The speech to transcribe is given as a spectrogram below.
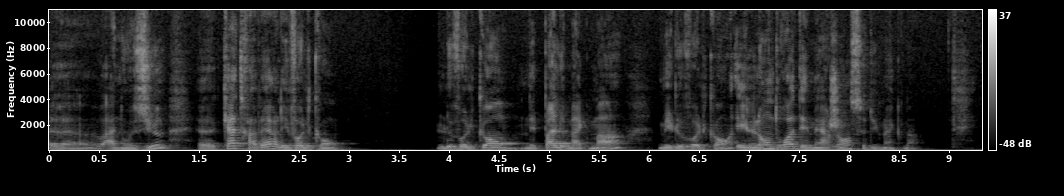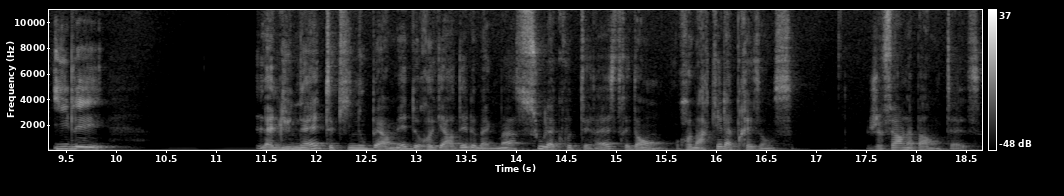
euh, à nos yeux, qu'à travers les volcans. Le volcan n'est pas le magma, mais le volcan est l'endroit d'émergence du magma. Il est la lunette qui nous permet de regarder le magma sous la croûte terrestre et d'en remarquer la présence. Je ferme la parenthèse.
